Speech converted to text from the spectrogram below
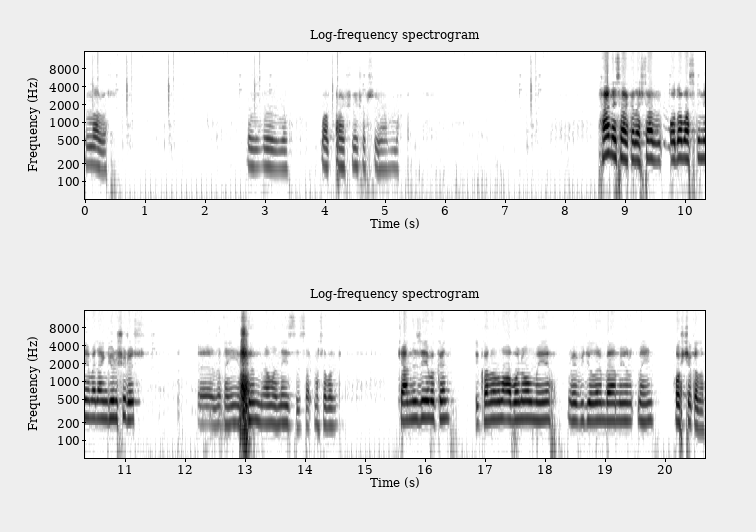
Bunlar var. Hızlı hızlı. Bak ben şunu çok seviyorum bak. Her neyse arkadaşlar oda baskını yemeden görüşürüz. Ee, zaten yiyorum ama neyse saçma sapan. Kendinize iyi bakın. Kanalıma abone olmayı ve videolarımı beğenmeyi unutmayın. Hoşçakalın.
